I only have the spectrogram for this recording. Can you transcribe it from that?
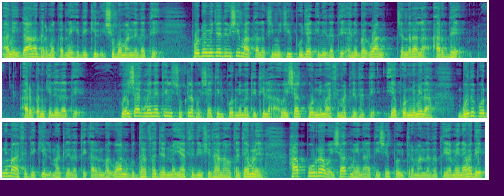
आणि दानधर्म करणे हे देखील शुभ मानले जाते. पौर्णिमेच्या दिवशी माता लक्ष्मीची पूजा केली जाते आणि भगवान चंद्राला अर्ध्य अर्पण केले जाते. वैशाख महिन्यातील शुक्ल पक्षातील पौर्णिमा तिथीला वैशाख पौर्णिमा असे म्हटले जाते. या पौर्णिमेला बुध पौर्णिमा असे देखील म्हटले जाते कारण भगवान बुद्धाचा जन्म याच दिवशी झाला होता. त्यामुळे हा पूर्ण वैशाख महिना अतिशय पवित्र मानला जातो. या महिन्यामध्ये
